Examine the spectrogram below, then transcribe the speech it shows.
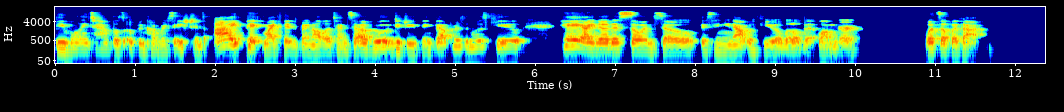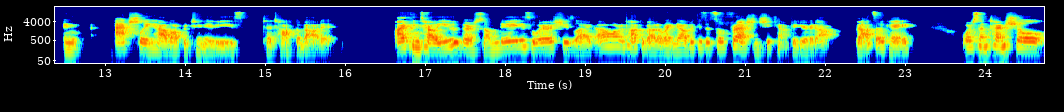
be willing to have those open conversations. I pick my kids' brain all the time. So, oh, who did you think that person was cute? Hey, I noticed so and so is hanging out with you a little bit longer. What's up with that? And actually have opportunities to talk about it. I can tell you there are some days where she's like, I don't want to talk about it right now because it's so fresh and she can't figure it out. That's okay. Or sometimes she'll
